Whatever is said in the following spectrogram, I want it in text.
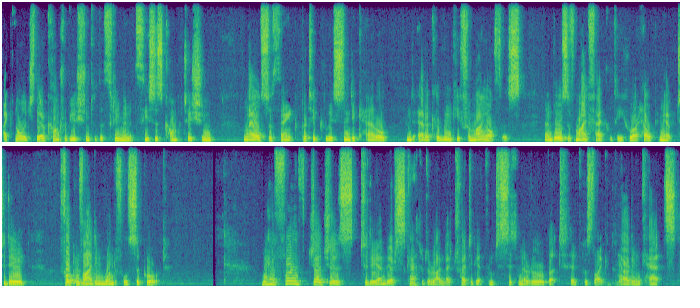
I acknowledge their contribution to the three-minute thesis competition, and I also thank particularly Cindy Carroll and Erica Linke from my office, and those of my faculty who are helping out today for providing wonderful support. We have five judges today, and they're scattered around. I tried to get them to sit in a row, but it was like herding cats.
